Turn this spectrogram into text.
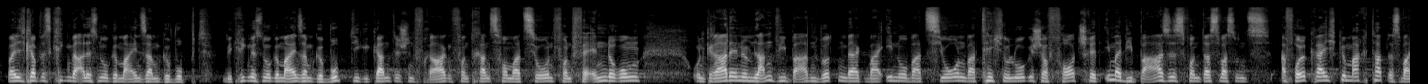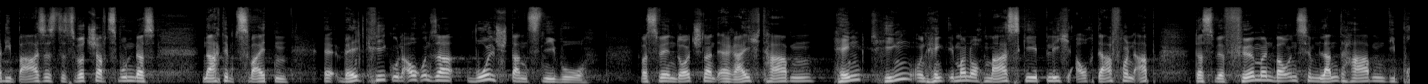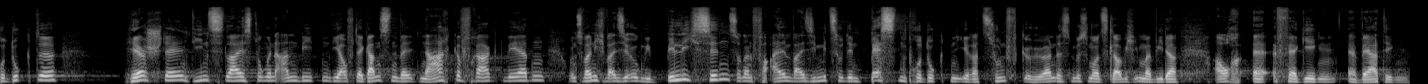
Weil ich glaube, das kriegen wir alles nur gemeinsam gewuppt. Wir kriegen es nur gemeinsam gewuppt, die gigantischen Fragen von Transformation, von Veränderung. Und gerade in einem Land wie Baden-Württemberg war Innovation, war technologischer Fortschritt immer die Basis von das, was uns erfolgreich gemacht hat. Das war die Basis des Wirtschaftswunders nach dem Zweiten äh, Weltkrieg und auch unser Wohlstandsniveau, was wir in Deutschland erreicht haben, hängt, hing und hängt immer noch maßgeblich auch davon ab, dass wir Firmen bei uns im Land haben, die Produkte herstellen, Dienstleistungen anbieten, die auf der ganzen Welt nachgefragt werden. Und zwar nicht, weil sie irgendwie billig sind, sondern vor allem, weil sie mit zu den besten Produkten ihrer Zunft gehören. Das müssen wir uns, glaube ich, immer wieder auch äh, vergegenwärtigen.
